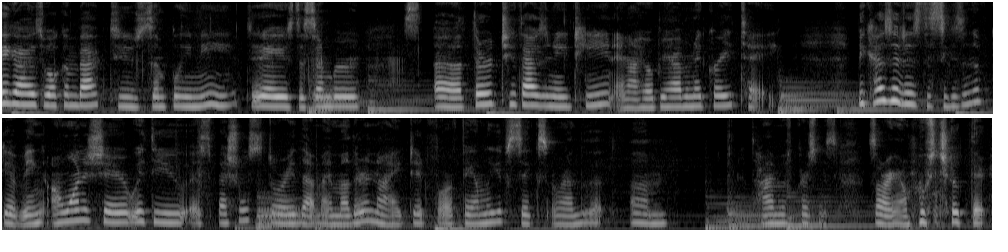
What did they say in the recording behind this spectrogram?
Hey guys, welcome back to Simply Me. Today is December uh, 3rd, 2018, and I hope you're having a great day. Because it is the season of giving, I want to share with you a special story that my mother and I did for a family of six around the um, time of Christmas. Sorry, I almost choked there.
